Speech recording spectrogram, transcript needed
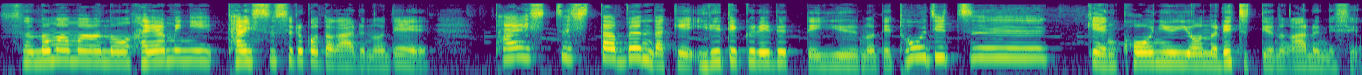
そのままあの早めに退出することがあるので退出した分だけ入れてくれるっていうので当日券購入用の列っていうのがあるんですよ。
